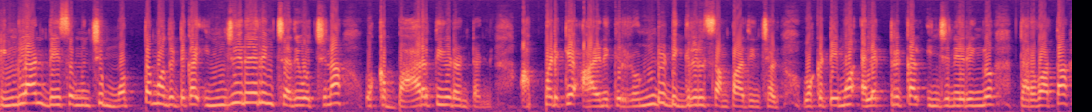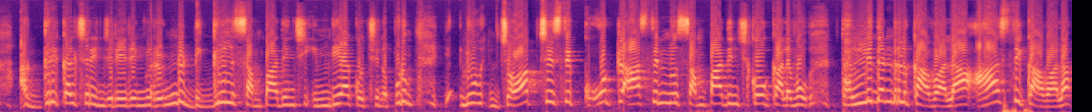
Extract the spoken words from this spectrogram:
ఇంగ్లాండ్ దేశం నుంచి మొట్టమొదటిగా ఇంజనీరింగ్ చదివి వచ్చిన ఒక భారతీయుడు అంటండి అప్పటికే ఆయనకి రెండు డిగ్రీలు సంపాదించాడు. ఒకటేమో ఎలక్ట్రికల్ ఇంజనీరింగ్లో తర్వాత అగ్రికల్చర్ ఇంజనీరింగ్ రెండు డిగ్రీలు సంపాదించి ఇండియాకి వచ్చినప్పుడు నువ్వు జాబ్ చేస్తే కోట్ల ఆస్తిని నువ్వు సంపాదించుకోగలవు. తల్లిదండ్రులు కావాలా? ఆస్తి కావాలా?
